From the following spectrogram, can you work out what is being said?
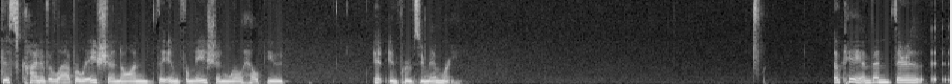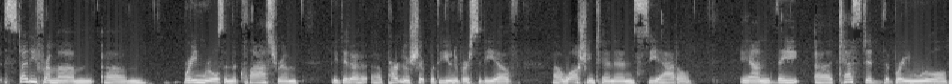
this kind of elaboration on the information will help you it improves your memory. Okay, and then there a study from um, um, Brain Rules in the Classroom. They did a, a partnership with the University of uh, Washington and Seattle, and they uh, tested the brain rule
